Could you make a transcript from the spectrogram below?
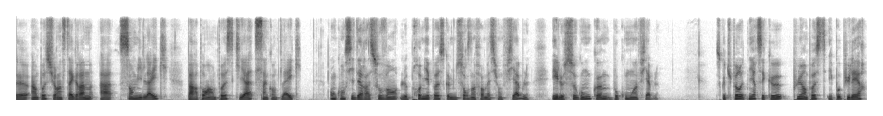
euh, un post sur Instagram a 100 000 likes par rapport à un post qui a 50 likes. On considérera souvent le premier post comme une source d'information fiable et le second comme beaucoup moins fiable. Ce que tu peux retenir, c'est que plus un post est populaire,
